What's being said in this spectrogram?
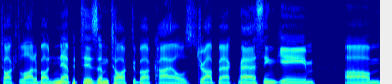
Talked a lot about nepotism. Talked about Kyle's drop back passing game. Um,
